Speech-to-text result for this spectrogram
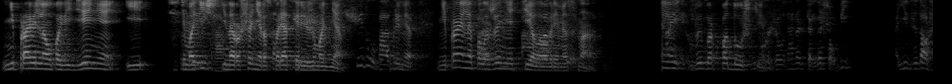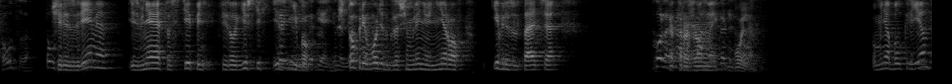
неправильного поведения и систематические нарушения распорядка режима дня. Например, неправильное положение тела во время сна, выбор подушки. Через время изменяется степень физиологических изгибов, что приводит к защемлению нервов и в результате к отраженной боли. У меня был клиент,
